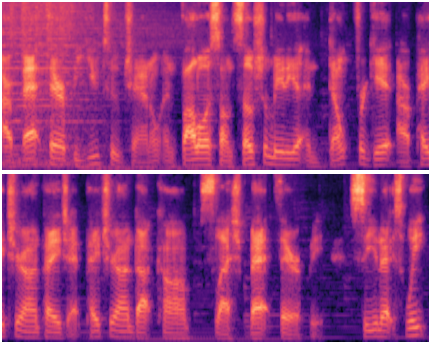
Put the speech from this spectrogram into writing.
our Bat Therapy YouTube channel, and follow us on social media. And don't forget our Patreon page at patreon.com slash bat therapy. See you next week.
